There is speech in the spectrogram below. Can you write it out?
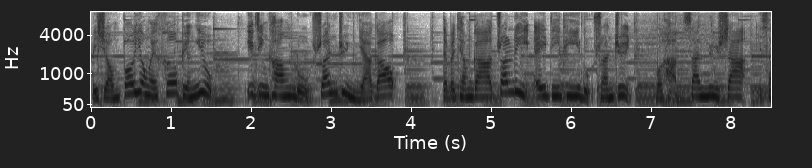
日常保养的好朋友——益健康乳酸菌牙膏，特别添加专利 A D P 乳酸菌，不含三氯沙，会使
